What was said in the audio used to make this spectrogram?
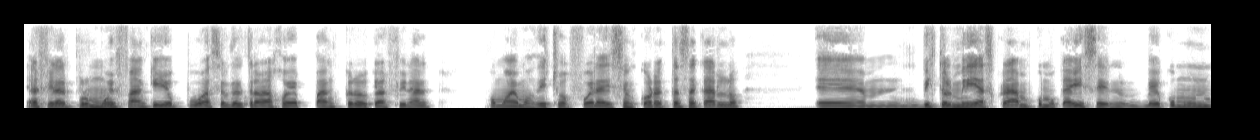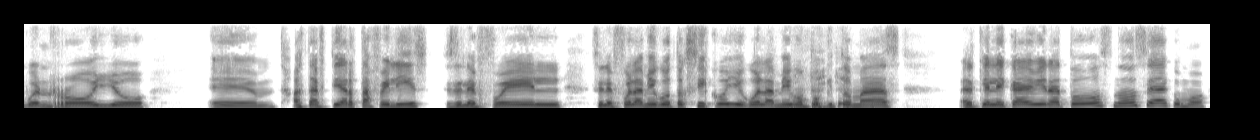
Y al final, por muy fan que yo pueda hacer del trabajo de Punk, creo que al final, como hemos dicho, fue la decisión correcta sacarlo. Em, visto el Media Scrum, como que ahí se ve como un buen rollo. Em, hasta FTR está feliz, se le, fue el, se le fue el amigo tóxico, llegó el amigo un poquito más, el que le cae bien a todos, ¿no? O sea, como,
